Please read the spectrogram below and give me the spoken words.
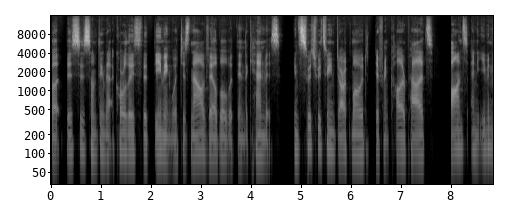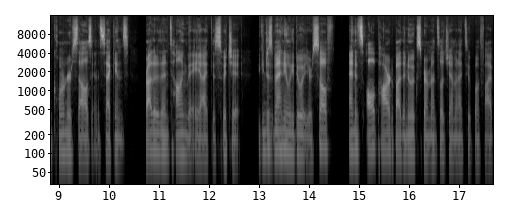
but this is something that correlates to the theming, which is now available within the canvas. Can switch between dark mode, different color palettes, fonts, and even corner styles in seconds, rather than telling the AI to switch it. You can just manually do it yourself, and it's all powered by the new experimental Gemini 2.5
